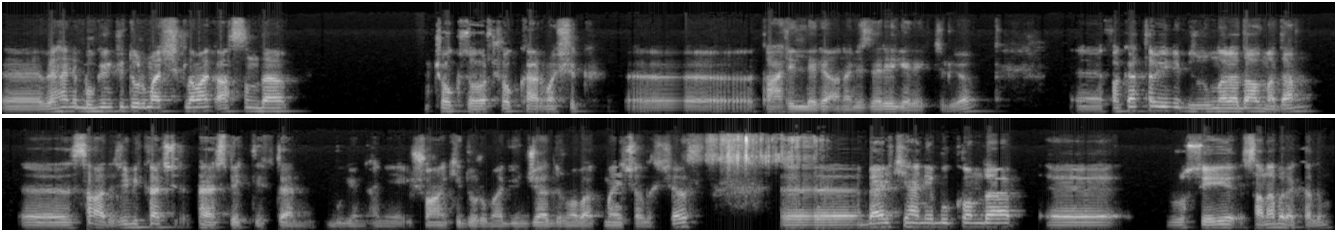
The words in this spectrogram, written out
ve hani bugünkü durumu açıklamak aslında çok zor, çok karmaşık tahlilleri, analizleri gerektiriyor. E, fakat tabii biz bunlara dalmadan e, sadece birkaç perspektiften bugün hani şu anki duruma, güncel duruma bakmaya çalışacağız. E, belki hani bu konuda e, Rusya'yı sana bırakalım.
